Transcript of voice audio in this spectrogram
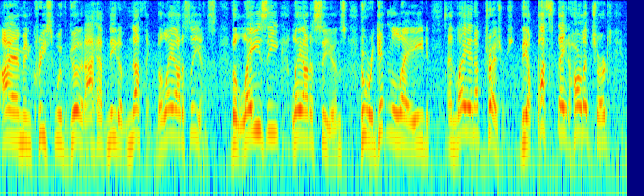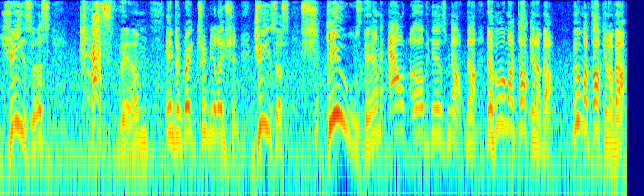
I am increased with good, I have need of nothing. The Laodiceans, the lazy Laodiceans who were getting laid and laying up treasures. The apostate harlot church, Jesus cast them into great tribulation. Jesus spews them out of his mouth. Now, now who am I talking about? Who am I talking about?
